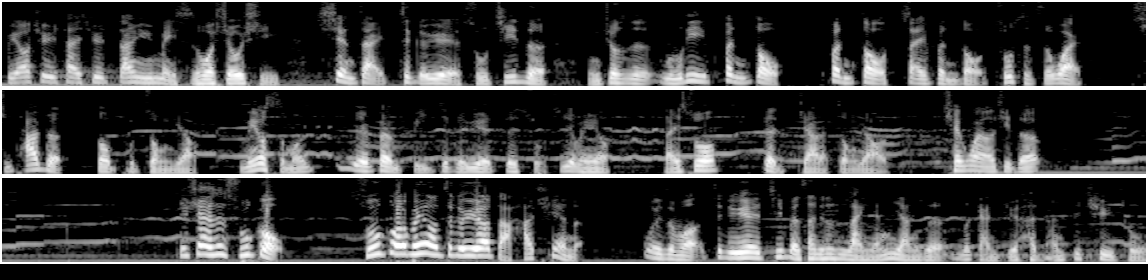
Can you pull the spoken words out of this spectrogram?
不要去太去耽于美食或休息。现在这个月属鸡的，你就是努力奋斗、奋斗再奋斗。除此之外，其他的都不重要，没有什么月份比这个月对属鸡的朋友来说更加的重要了。千万要记得。接下来是属狗，属狗的朋友这个月要打哈欠了。为什么？这个月基本上就是懒洋洋的，那感觉很难去去除。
